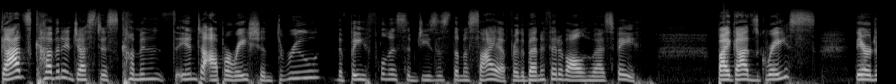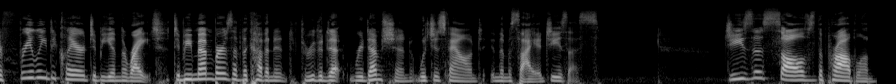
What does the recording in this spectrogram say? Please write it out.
God's covenant justice comes into operation through the faithfulness of Jesus the Messiah for the benefit of all who has faith. By God's grace, they are to freely declared to be in the right, to be members of the covenant through the de- redemption which is found in the Messiah Jesus. Jesus solves the problem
